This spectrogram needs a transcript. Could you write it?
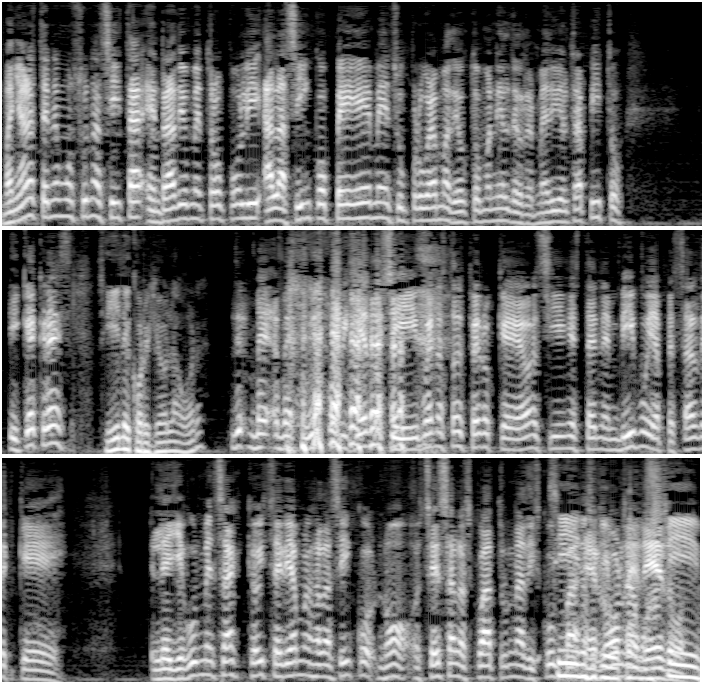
mañana tenemos una cita en Radio Metrópoli a las 5 pm en su programa de Octomanía, el del remedio y el trapito. ¿Y qué crees? Sí, le corrigió la hora. Me, me corrigiendo, sí, bueno, esto espero que ahora sí estén en vivo y a pesar de que le llegó un mensaje que hoy seríamos a las 5, no, es a las 4, una disculpa, Sí, error de dedo. Sí.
